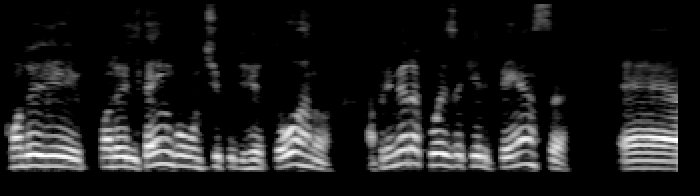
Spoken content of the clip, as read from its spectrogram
quando ele, quando ele tem algum tipo de retorno, a primeira coisa que ele pensa é,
